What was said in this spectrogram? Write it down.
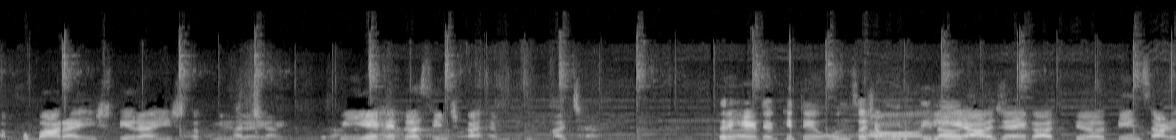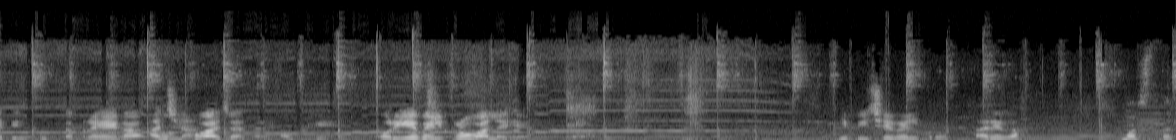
आपको 12 इंच 13 इंच तक मिल अच्छा। जाएंगे। अभी ये है 10 इंच का है मुकुट। अच्छा. तर हे किती उंचच्या मूर्तीला ये आ जाएगा तीन साढ़े तीन फुट तक रहेगा तो अच्छा। उनको आ जाता है। ओके. और ये वेलक्रो वाले हैं। ये पीछे वेलक्रो अरे वा मस्तच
